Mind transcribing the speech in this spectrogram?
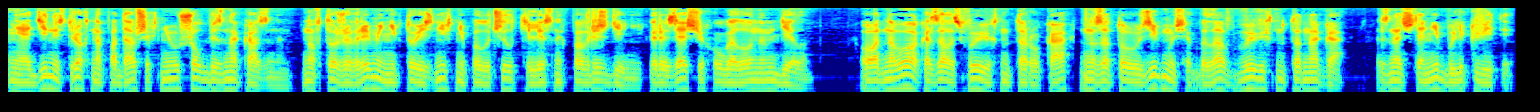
Ни один из трех нападавших не ушел безнаказанным, но в то же время никто из них не получил телесных повреждений, грозящих уголовным делом. У одного оказалась вывихнута рука, но зато у Зигмуся была вывихнута нога, значит они были квиты.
